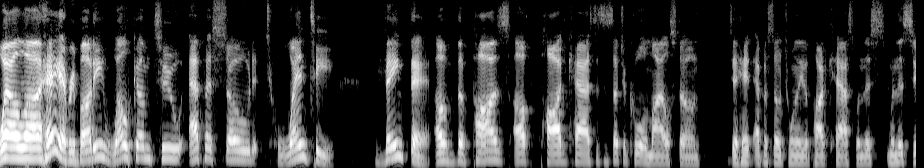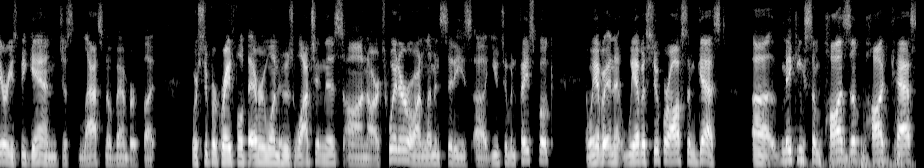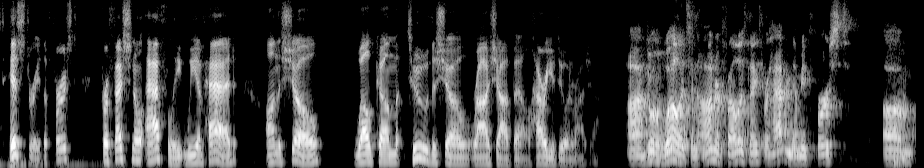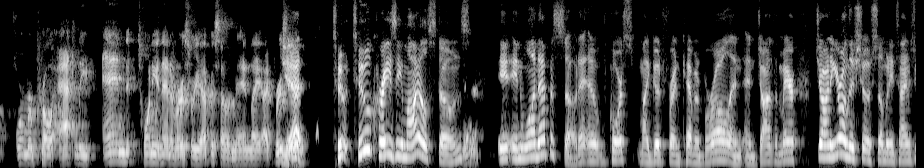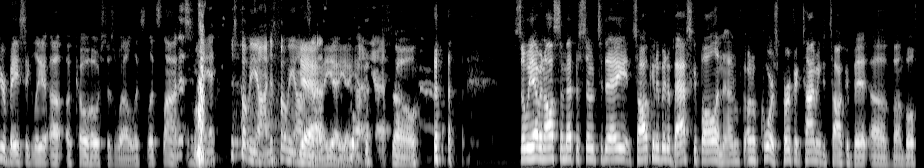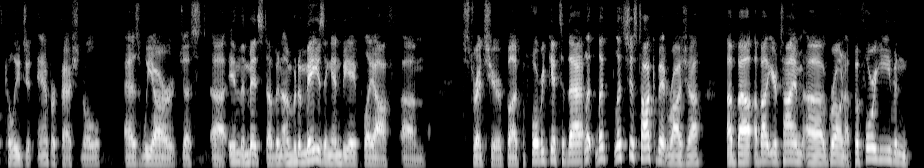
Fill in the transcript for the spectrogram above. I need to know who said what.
Speaker 1: Well, uh, hey, everybody. Welcome to episode 20, 20 of the Paws Up podcast. This is such a cool milestone to hit episode 20 of the podcast when this when this series began just last November. But we're super grateful to everyone who's watching this on our Twitter or on Lemon City's uh, YouTube and Facebook. And we have a, and we have a super awesome guest uh, making some Paws Up podcast history. The first professional athlete we have had on the show. Welcome to the show, Raja Bell. How are you doing, Raja?
Speaker 2: I'm doing well. It's an honor, fellas. Thanks for having me. I mean, first um, former pro athlete and 20th anniversary episode, man. Like, I appreciate yeah. it.
Speaker 1: Two two crazy milestones. Yeah in, in one episode. And of course, my good friend Kevin Burrell and, and Jonathan Mayer. Johnny, you're on this show so many times. You're basically a, a co-host as well. Let's let's not
Speaker 3: just put me on. Just put me on.
Speaker 1: Yeah, yeah, yeah, yeah, yeah. So So we have an awesome episode today, talking a bit of basketball, and, and of course, perfect timing to talk a bit of um, both collegiate and professional, as we are just uh, in the midst of an of an amazing NBA playoff um, stretch here. But before we get to that, let, let let's just talk a bit, Raja, about about your time uh, growing up before you even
